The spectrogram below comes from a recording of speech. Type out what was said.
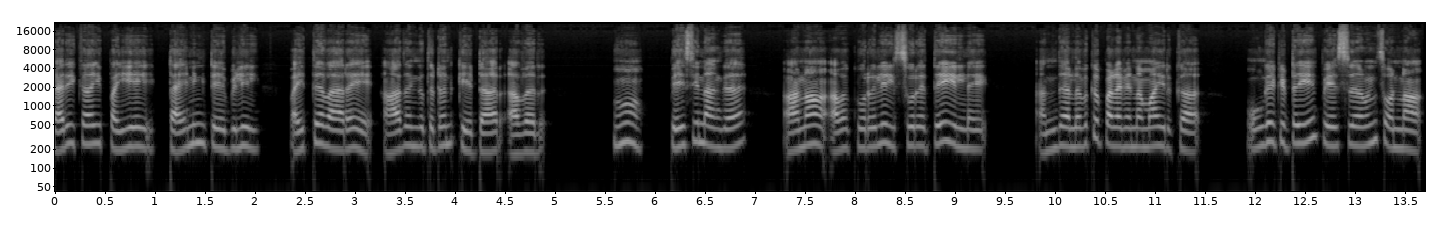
கறிக்காய் பையை டைனிங் டேபிளில் வைத்தவாறே ஆதங்கத்துடன் கேட்டார் அவர். ம் பேசினாங்க. ஆனால் அவ குரலில் சுரத்தே இல்லை. அந்த அளவுக்கு பலவீனமாக இருக்கா? உங்ககிட்டயும் பேசுறவன்னு சொன்னான்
